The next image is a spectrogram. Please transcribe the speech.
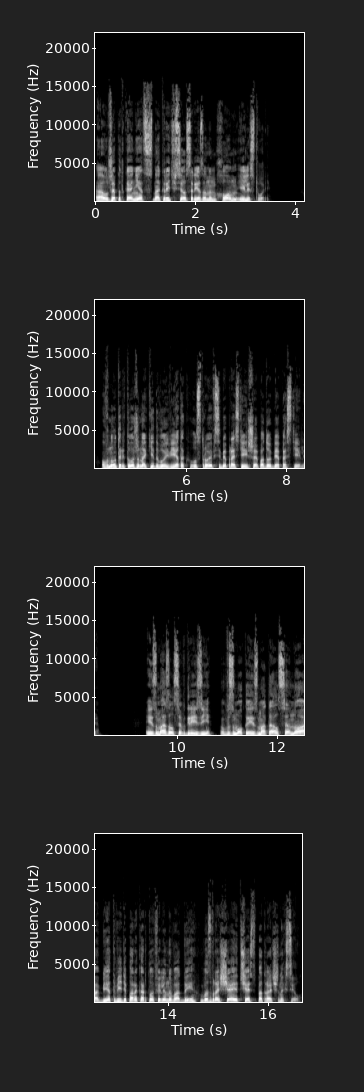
а уже под конец накрыть все срезанным мхом и листвой. Внутрь тоже накидываю веток, устроив себе простейшее подобие постели. Измазался в грязи, взмок и измотался, но обед в виде пары картофелин и воды возвращает часть потраченных сил.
